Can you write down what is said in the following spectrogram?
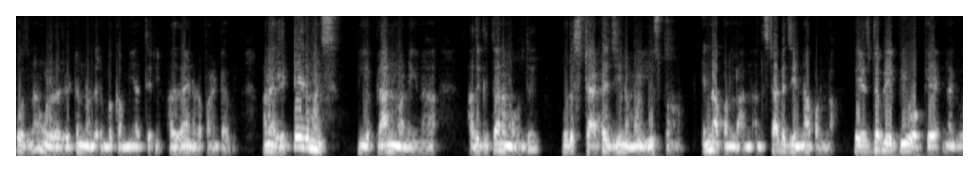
போகுதுன்னா உங்களோட ரிட்டர்ன் வந்து ரொம்ப கம்மியாக தெரியும். அதுதான் என்னோட பாயிண்ட் ஆஃப் ஆனால் ரிட்டையர்மெண்ட்ஸ் நீங்கள் பிளான் பண்ணீங்கன்னா அதுக்கு தான் நம்ம வந்து ஒரு ஸ்ட்ராட்டஜி நம்ம யூஸ் பண்ணணும். என்ன பண்ணலாம்? அந்த- ஸ்ட்ராட்டஜி என்ன பண்ணலாம்? எஸ்டபிள்யூபி ஓகே எனக்கு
